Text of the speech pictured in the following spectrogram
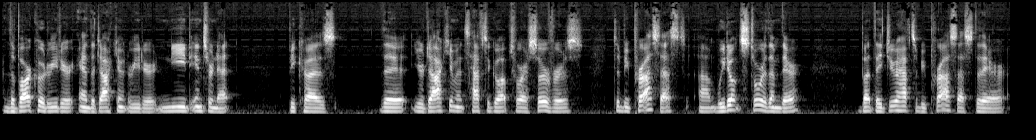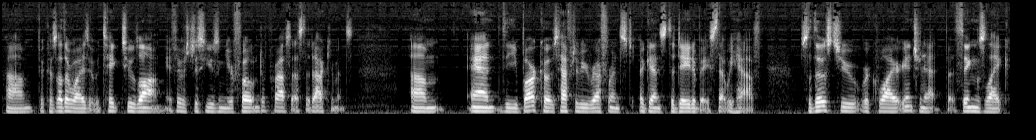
the barcode reader and the document reader need internet because the your documents have to go up to our servers to be processed. Um, we don't store them there, but they do have to be processed there um, because otherwise it would take too long if it was just using your phone to process the documents. Um, and the barcodes have to be referenced against the database that we have. So those two require internet, but things like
